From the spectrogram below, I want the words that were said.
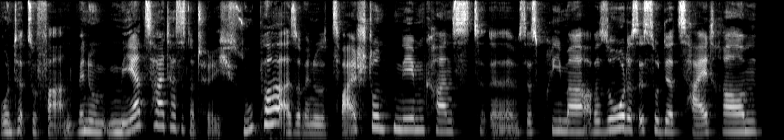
runterzufahren. Wenn du mehr Zeit hast, ist natürlich super. Also wenn du zwei Stunden nehmen kannst, äh, ist das prima. Aber so, das ist so der Zeitraum,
